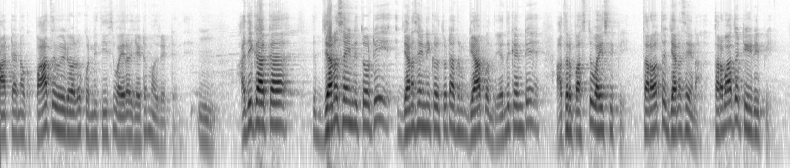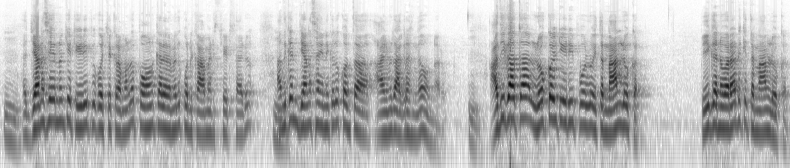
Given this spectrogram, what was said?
మాట్లాడిన ఒక పాత వీడియోలు కొన్ని తీసి వైరల్ చేయడం మొదలెట్టింది. అది కాక జన సైనితోటి జన సైనికులతో అతనికి గ్యాప్ ఉంది. ఎందుకంటే అతను ఫస్ట్ వైసీపీ తర్వాత జనసేన తర్వాత టీడీపీ. జనసేన నుంచి టీడీపీకి వచ్చే క్రమంలో పవన్ కళ్యాణ్ మీద కొన్ని కామెంట్స్ చేశాడు అందుకని జన సైనికులు కొంత ఆయన మీద ఆగ్రహంగా ఉన్నారు. అది కాక లోకల్ టీడీపీ వాళ్ళు ఇతను నాన్ లోకల్. పీ గన్నవరానికి ఇతను నాన్ లోకల్.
